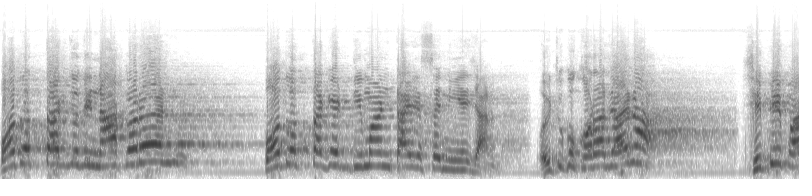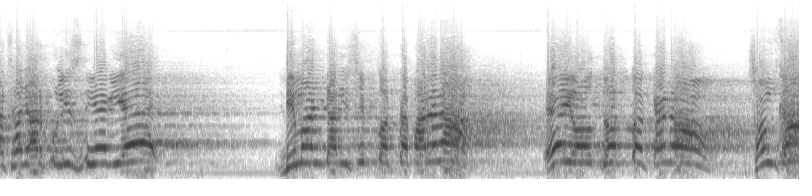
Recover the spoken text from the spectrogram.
পদত্যাগ যদি না করেন, পদত্যাগের ডিমান্ডটা এসে নিয়ে যান। ওইটুকু করা যায় না। সিপি পাঁচ হাজার পুলিশ নিয়ে গিয়ে ডিমান্ডটা রিসিভ করতে পারে না। এই ঔদ্ধত্য কেন? সংখ্যা?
